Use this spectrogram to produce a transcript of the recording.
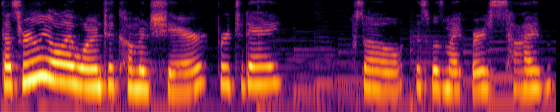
That's really all I wanted to come and share for today. So, this was my first time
